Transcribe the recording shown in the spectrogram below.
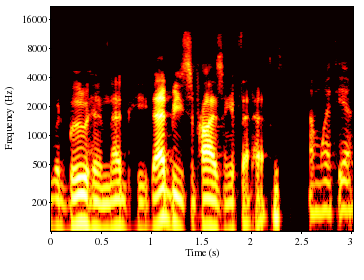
would boo him. That'd be that'd be surprising if that happens. I'm with you.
